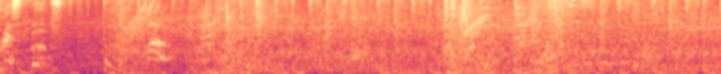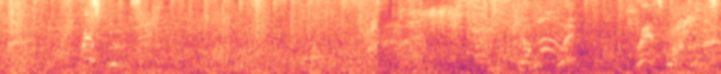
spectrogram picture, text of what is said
Wrist boost. Low. Wrist boost. Double flip. Transform boost.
